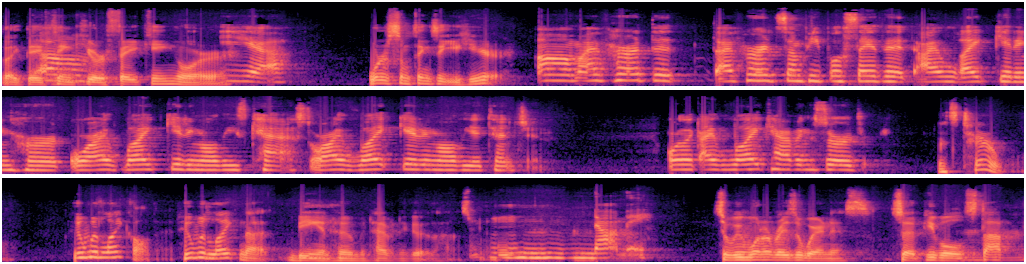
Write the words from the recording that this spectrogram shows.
Like they Um, think you're faking, or Yeah. what are some things that you hear? Um, I've heard that I've heard some people say that I like getting hurt, or I like getting all these casts, or I like getting all the attention, or like I like having surgery. That's terrible. Who would like all that? Who would like not being at home and having to go to the hospital? Mm-hmm. Not me. So we want to raise awareness so that people mm-hmm. stop.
